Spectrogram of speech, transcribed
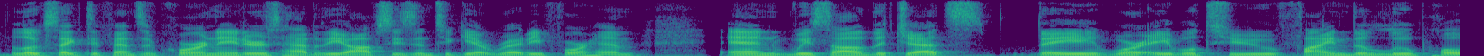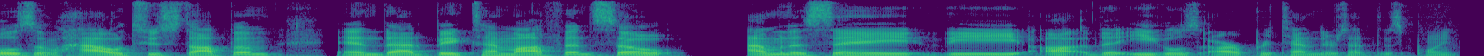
It looks like defensive coordinators had the offseason to get ready for him. And we saw the Jets they were able to find the loopholes of how to stop him and that big time offense. So I'm gonna say the uh, the Eagles are pretenders at this point.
